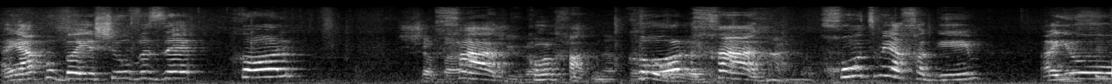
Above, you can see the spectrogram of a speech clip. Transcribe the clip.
היה פה ביישוב הזה כל חג, כל חג, כל חג, חוץ מהחגים, היו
